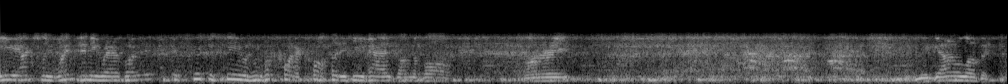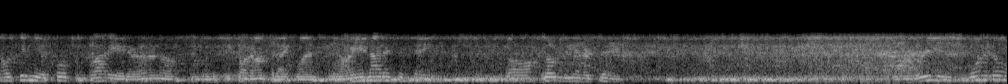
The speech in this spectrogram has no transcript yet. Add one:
he actually went anywhere, but it, it's good to see what kind of quality he has on the ball. Henry. You gotta love it. I was giving you a quote from Gladiator. I don't know if you caught on to that, Glenn. You know, are you not entertained? Oh, I'm totally entertained. Has won it all.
